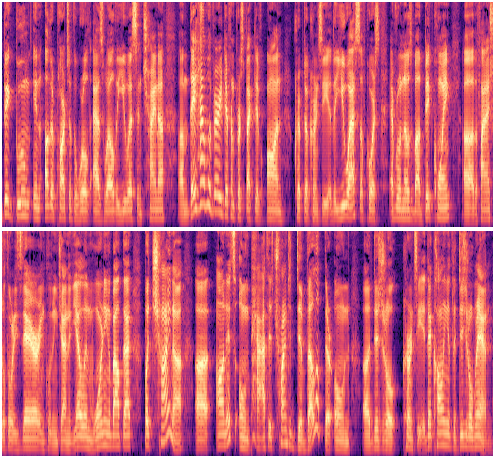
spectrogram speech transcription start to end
big boom in other parts of the world as well. The US and China, um, they have a very different perspective on cryptocurrency. The US, of course, everyone knows about Bitcoin. Uh, the financial authorities there, including Janet Yellen, warning about that. But China, uh, on its own path, is trying to develop their own uh, digital currency. They're calling it the digital yuan.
